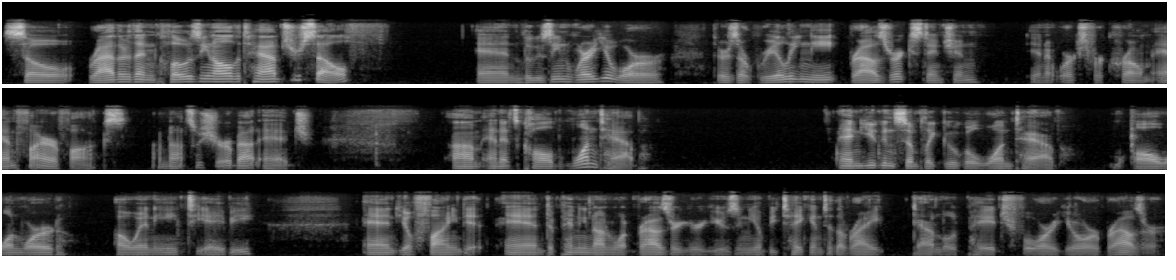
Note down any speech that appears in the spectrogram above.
So rather than closing all the tabs yourself and losing where you were, there's a really neat browser extension, and it works for Chrome and Firefox. I'm not so sure about Edge um, and it's called OneTab. And you can simply Google OneTab, all one word, O-N-E-T-A-B, and you'll find it. And depending on what browser you're using, you'll be taken to the right download page for your browser.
